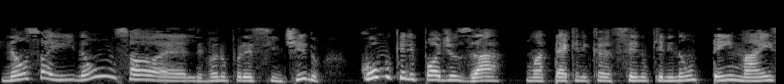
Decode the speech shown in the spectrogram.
não só aí, não só é, levando por esse sentido, como que ele pode usar uma técnica sendo que ele não tem mais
